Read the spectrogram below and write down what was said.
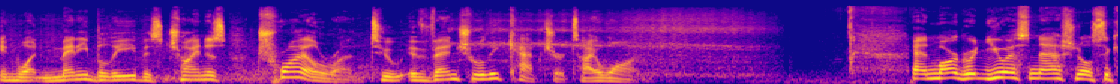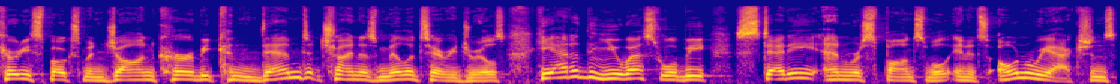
in what many believe is China's trial run to eventually capture Taiwan. And Margaret, U.S. National Security spokesman John Kirby condemned China's military drills. He added the U.S. will be steady and responsible in its own reactions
